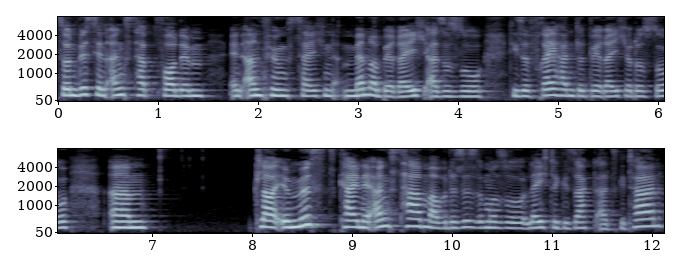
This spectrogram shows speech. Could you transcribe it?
so ein bisschen Angst habt vor dem in Anführungszeichen Männerbereich, also so dieser Freihandelbereich oder so. Ähm, klar, ihr müsst keine Angst haben, aber das ist immer so leichter gesagt als getan.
